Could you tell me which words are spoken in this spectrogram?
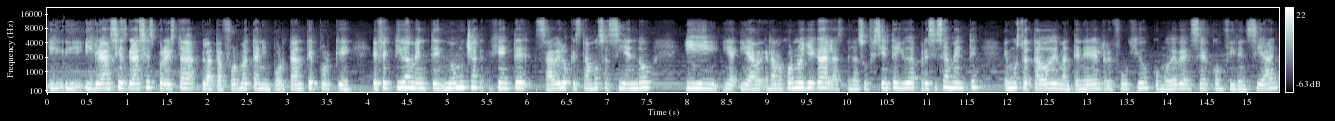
Y, gracias, gracias por esta plataforma tan importante porque efectivamente no mucha gente sabe lo que estamos haciendo y, a, lo mejor no llega la, suficiente ayuda. Precisamente hemos tratado de mantener el refugio como debe de ser confidencial,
